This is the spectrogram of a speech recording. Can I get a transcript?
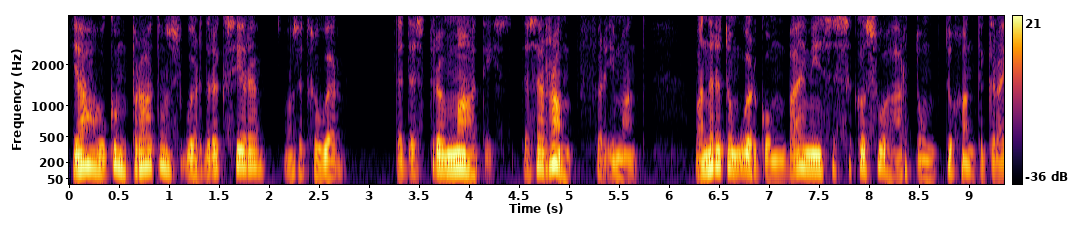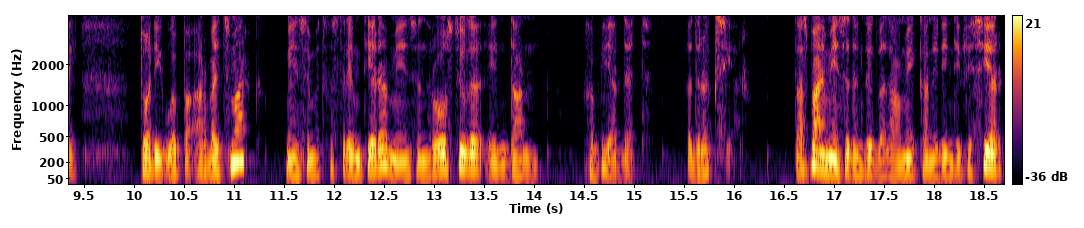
Ja, hoekom praat ons oor druksere? Ons het gehoor dit is traumaties. Dis 'n ramp vir iemand. Wanneer dit hom oorkom, baie mense sukkel so hard om toegang te kry tot die oop arbeidsmark, mense met gestremthede, mense in rolstoele en dan gebeur dit, 'n drukseer. Das baie mense dink dit wat daarmee kan identifiseer.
